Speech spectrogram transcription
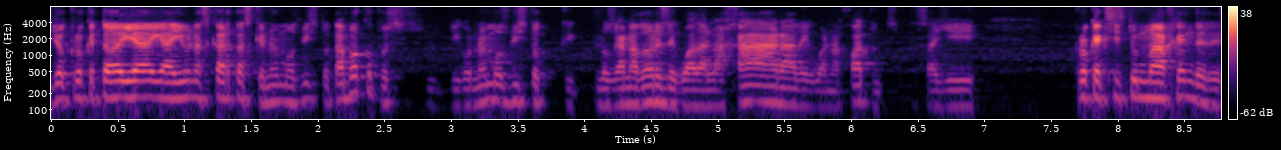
yo creo que todavía hay, unas cartas que no hemos visto. Tampoco, pues, digo, no hemos visto que los ganadores de Guadalajara, de Guanajuato. Pues, allí creo que existe un margen de,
